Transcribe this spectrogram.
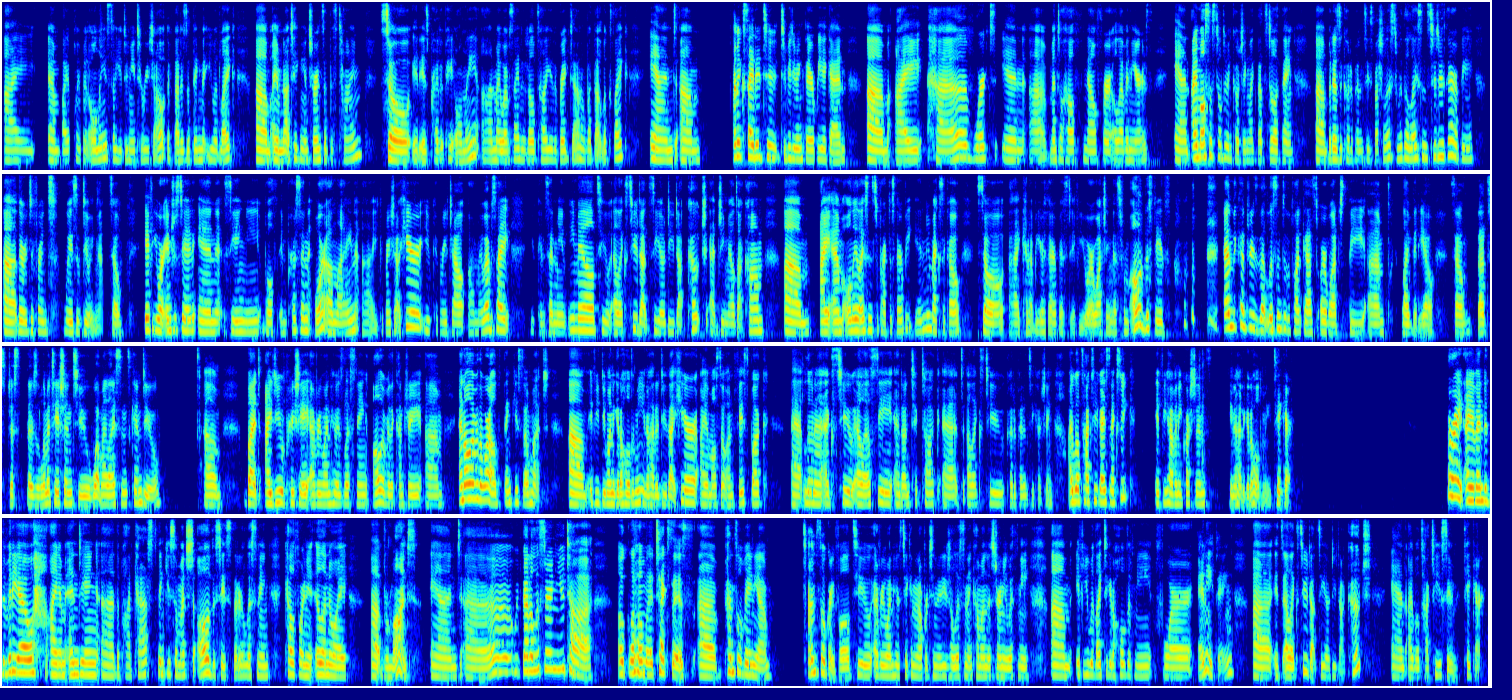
I am by appointment only, so you do need to reach out if that is a thing that you would like. Um, I am not taking insurance at this time. So it is private pay only. On my website, it'll tell you the breakdown of what that looks like. And um, I'm excited to to be doing therapy again. Um, I have worked in uh, mental health now for 11 years, and I'm also still doing coaching. Like that's still a thing. Um, but as a codependency specialist with a license to do therapy, uh, there are different ways of doing that. So if you are interested in seeing me both in person or online, uh, you can reach out here. You can reach out on my website. You can send me an email to lx2.cod.coach at gmail.com. Um, I am only licensed to practice therapy in New Mexico, so I cannot be your therapist if you are watching this from all of the states and the countries that listen to the podcast or watch the um, live video. So that's just, there's a limitation to what my license can do. Um, but I do appreciate everyone who is listening all over the country um, and all over the world. Thank you so much. Um, if you do want to get a hold of me, you know how to do that here. I am also on Facebook at Luna X2 LLC and on TikTok at LX2 Codependency Coaching. I will talk to you guys next week. If you have any questions, you know how to get a hold of me. Take care. All right, I have ended the video. I am ending uh, the podcast. Thank you so much to all of the states that are listening California, Illinois, uh, Vermont, and uh, we've got a listener in Utah, Oklahoma, Texas, uh, Pennsylvania. I'm so grateful to everyone who's taken an opportunity to listen and come on this journey with me. Um, if you would like to get a hold of me for anything, uh, it's lx2.cod.coach and I will talk to you soon. Take care.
